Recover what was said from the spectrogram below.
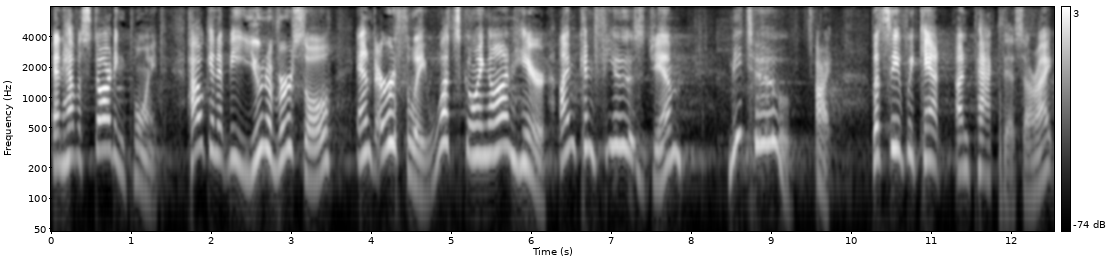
and have a starting point? How can it be universal and earthly? What's going on here? I'm confused, Jim. Me too. All right. Let's see if we can't unpack this, all right?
